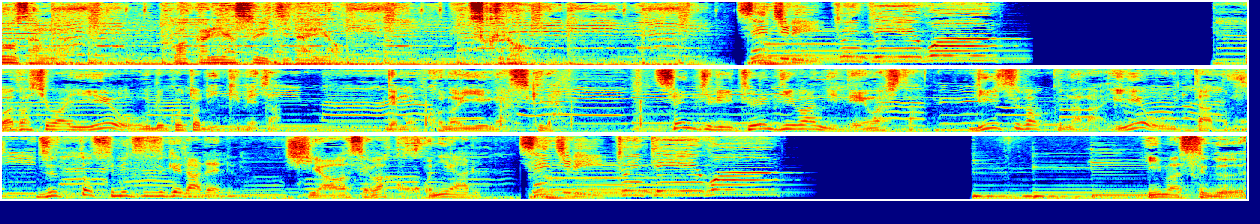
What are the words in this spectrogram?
動産が分かりやすい時代を作ろう。センチュリー21私は家を売ることに決めた。でもこの家が好きだ。センチュリー21に電話した。リースバックなら家を売った後も。ずっと住み続けられる。幸せはここにある。センチュリー21今すぐ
